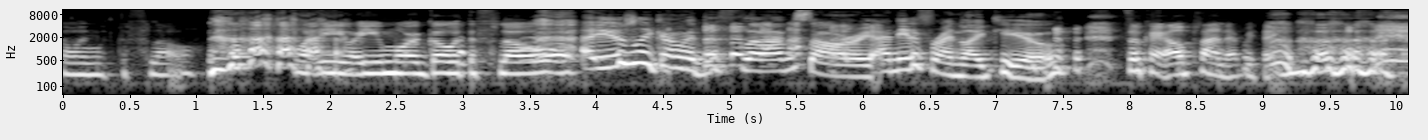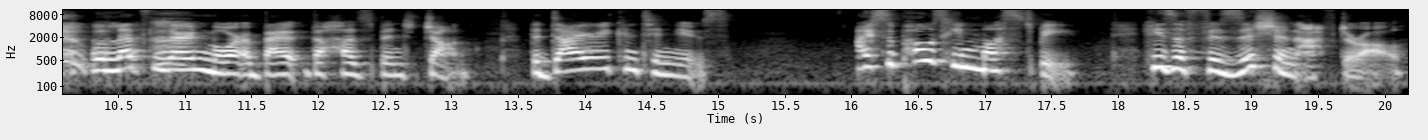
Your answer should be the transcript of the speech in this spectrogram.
going with the flow. what are you? Are you more go with the flow? I usually go with the flow. I'm sorry. I need a friend like you. it's okay. I'll plan everything. well, let's learn more about the husband, John. The diary continues. I suppose he must be. He's a physician after all.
